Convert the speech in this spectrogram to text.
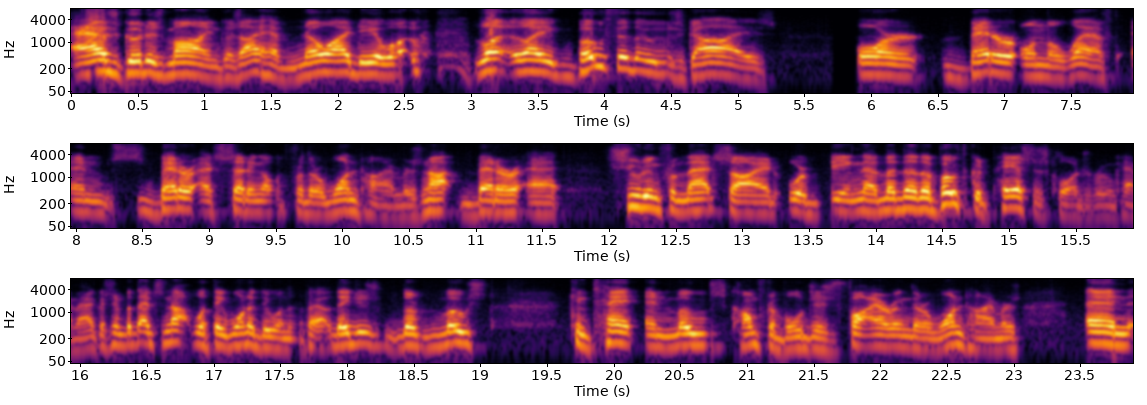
as good as mine because I have no idea what like both of those guys are better on the left and better at setting up for their one timers, not better at." Shooting from that side or being now they're both good passes, Claude Giroux and Cam Atkinson, but that's not what they want to do in the power. They just the most content and most comfortable just firing their one timers. And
